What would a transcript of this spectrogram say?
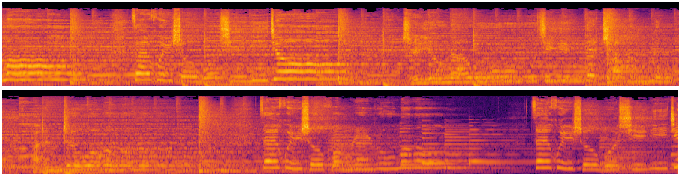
梦；再回首，我心依旧。只有那无尽的长路伴着我。再回首，恍然如梦；再回首，我心依旧。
